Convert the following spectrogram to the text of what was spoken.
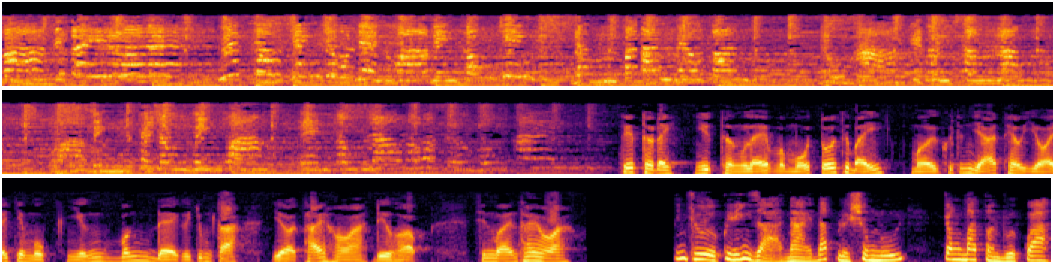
vạn cánh tay đưa lên, quyết đấu tranh cho một nền hòa bình công chính, đập phá tan mèo toàn, đầu hàng cái quân xâm lăng, hòa bình phải trong vinh quang, đền công lao Tiếp theo đây, như thường lệ vào mỗi tối thứ bảy, mời quý thính giả theo dõi chuyên mục những vấn đề của chúng ta do Thái Hòa điều hợp. Xin mời anh Thái Hòa. Kính thưa quý thính giả Đài Đáp Lời Sông Núi, trong ba tuần vừa qua,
